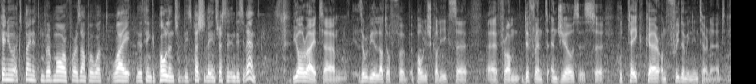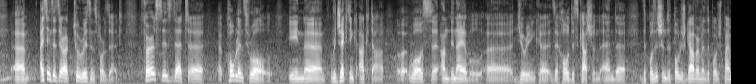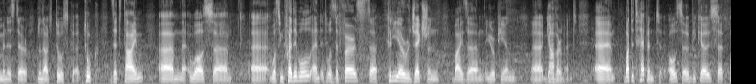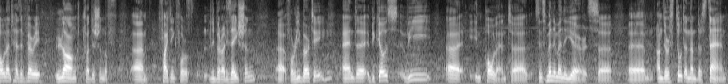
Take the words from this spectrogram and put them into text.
can you explain it more, for example, what, why do you think Poland should be especially interested in this event? You're right. Um, there will be a lot of uh, Polish colleagues uh, uh, from different NGOs uh, who take care on freedom in internet. Mm -hmm. um, I think that there are two reasons for that. First is that uh, Poland's role in rejecting ACTA was uh, undeniable uh, during uh, the whole discussion and the position the Polish government, the Polish Prime Minister Donald Tusk took that time um, was uh, was incredible and it was the first uh, clear rejection by the European uh, government. Um, but it happened also because Poland has a very long tradition of um, fighting for liberalization, uh, for liberty, and uh, because we uh, in Poland, uh, since many, many years, uh, um, understood and understand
